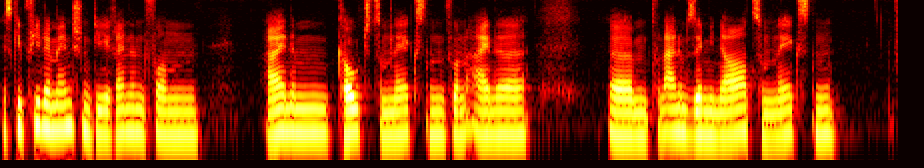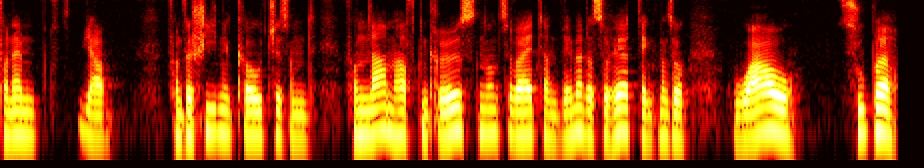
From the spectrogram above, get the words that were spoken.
Es gibt viele Menschen, die rennen von einem Coach zum nächsten, von, einer, ähm, von einem Seminar zum nächsten, von einem, ja, von verschiedenen Coaches und von namhaften Größen und so weiter. Und wenn man das so hört, denkt man so, wow, super,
